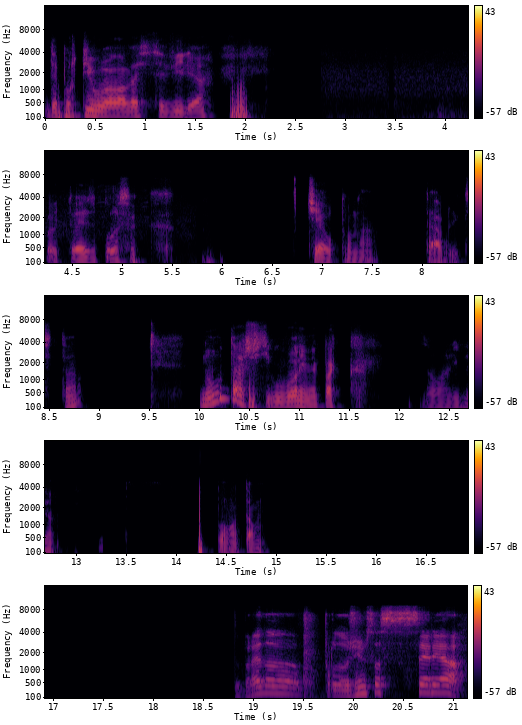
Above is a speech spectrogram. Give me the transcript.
Депортиво Алавес Севилия, който е сблъсък челто на таблицата. Но да, ще си говорим пак за Ла Лига по-натам. Добре, да продължим с серия А.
